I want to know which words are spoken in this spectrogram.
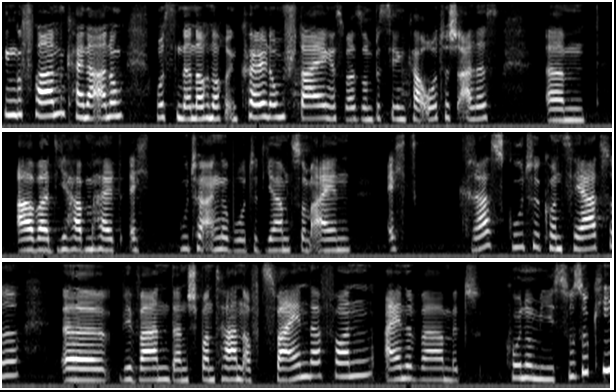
hingefahren, keine Ahnung. Mussten dann auch noch in Köln umsteigen. Es war so ein bisschen chaotisch alles. Ähm, aber die haben halt echt gute Angebote. Die haben zum einen echt krass gute Konzerte. Äh, wir waren dann spontan auf zweien davon. Eine war mit Konomi Suzuki.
